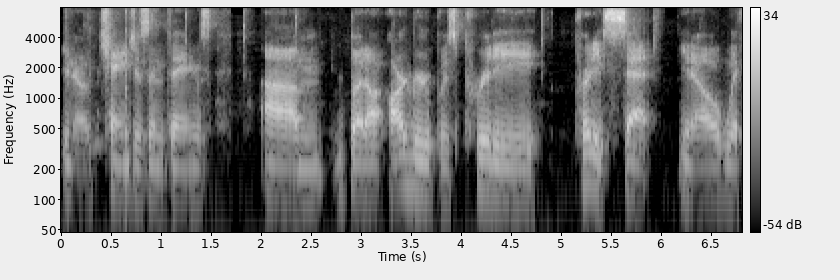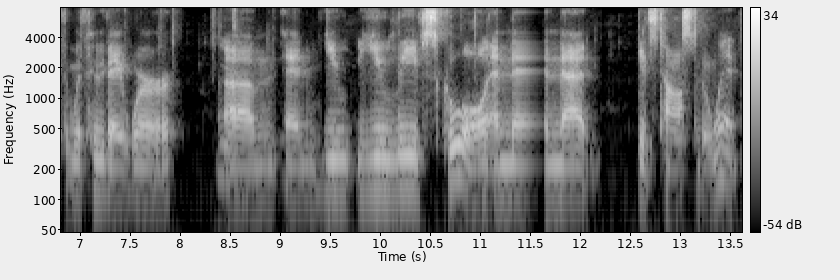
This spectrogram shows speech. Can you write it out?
you know changes and things. Um, but our, our group was pretty pretty set, you know, with with who they were. Yeah. Um, and you you leave school and then that gets tossed to the wind.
